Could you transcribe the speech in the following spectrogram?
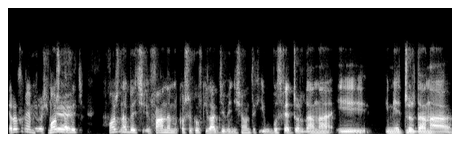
ja rozumiem, można być, można być fanem koszykówki lat 90. i ubóstwiać Jordana i, i mieć Jordana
